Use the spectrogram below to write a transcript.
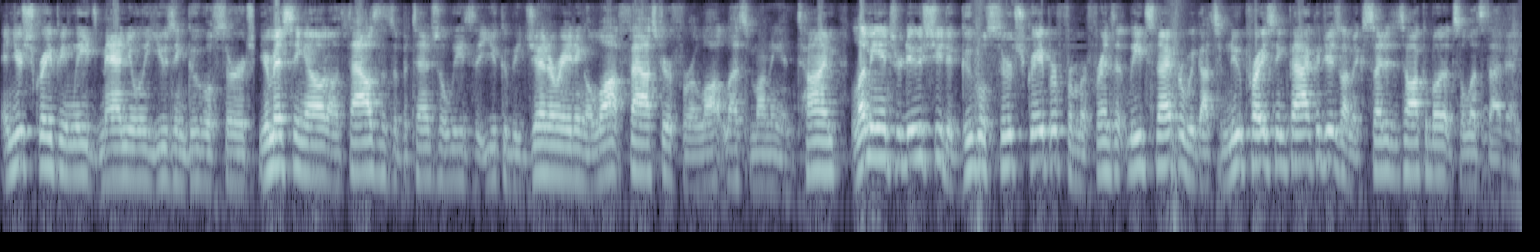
and you're scraping leads manually using Google search, you're missing out on thousands of potential leads that you could be generating a lot faster for a lot less money and time. Let me introduce you to Google Search Scraper from our friends at Lead Sniper. We got some new pricing packages. I'm excited to talk about it, so let's dive in.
